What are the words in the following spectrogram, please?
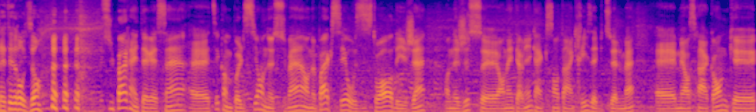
ça a été drôle, disons. Super intéressant. Euh, tu sais, comme policier, on a souvent, on n'a pas accès aux histoires des gens. On a juste, euh, on intervient quand ils sont en crise habituellement. Euh, mais on se rend compte que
